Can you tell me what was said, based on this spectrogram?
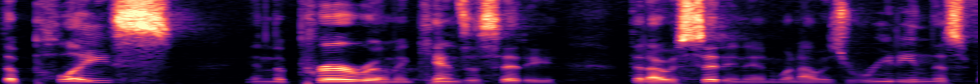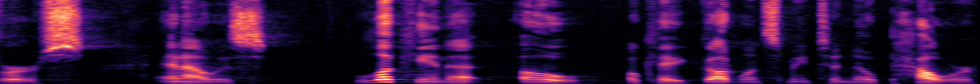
the place in the prayer room in Kansas City that I was sitting in when I was reading this verse. And I was looking at, oh, okay, God wants me to know power.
